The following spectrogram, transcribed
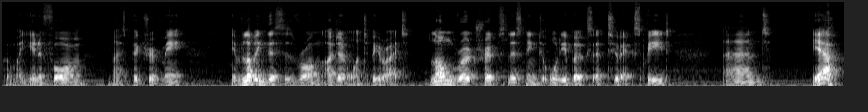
Got my uniform, nice picture of me. If loving this is wrong, I don't want to be right. Long road trips, listening to audiobooks at 2x speed, and yeah,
